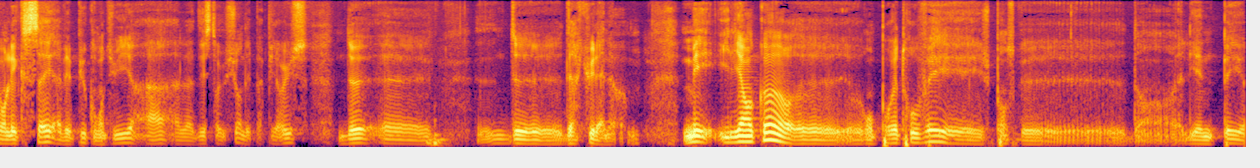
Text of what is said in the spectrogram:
dont l'excès avait pu conduire à, la destruction des papyrus d'Herculanum. Mais il y a encore, on pourrait trouver, je pense que dans l'INP,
